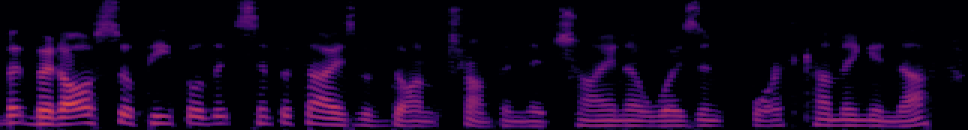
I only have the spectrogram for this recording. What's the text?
but but also people that sympathize with Donald Trump and that China wasn't forthcoming enough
